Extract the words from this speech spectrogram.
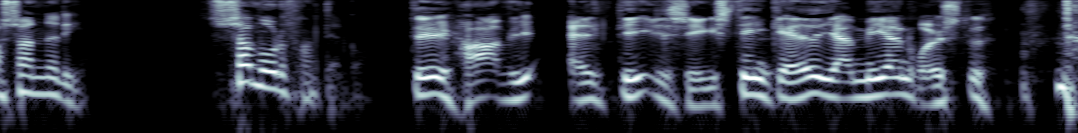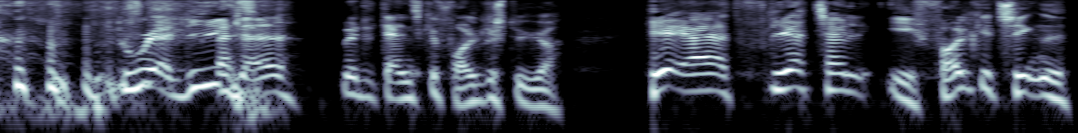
og sådan er det. Så må du, Frank Dahlgaard. Det har vi aldeles ikke. Sten Gade, jeg er mere end rystet. Du er lige glad med det danske folkestyre. Her er et flertal i Folketinget,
